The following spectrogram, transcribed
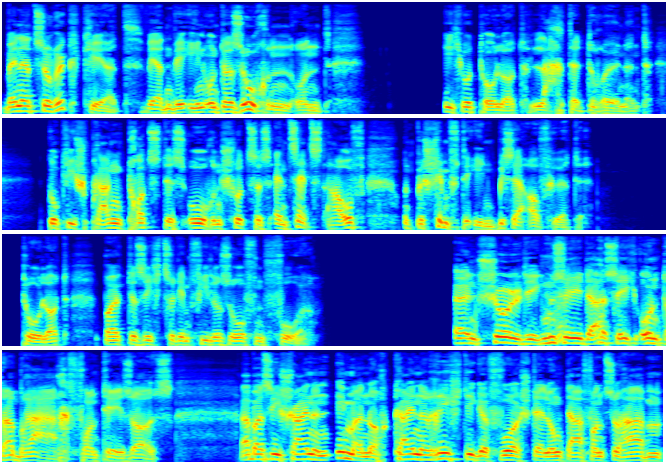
Wenn er zurückkehrt, werden wir ihn untersuchen und Ichotolot lachte dröhnend. Ducky sprang trotz des Ohrenschutzes entsetzt auf und beschimpfte ihn, bis er aufhörte. Tolot beugte sich zu dem Philosophen vor. Entschuldigen Sie, dass ich unterbrach, Fontesos, aber Sie scheinen immer noch keine richtige Vorstellung davon zu haben,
